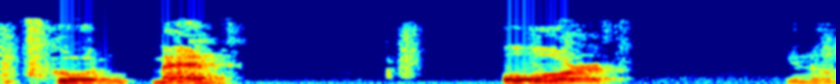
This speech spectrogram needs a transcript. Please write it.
it's gone mad, or, you know,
